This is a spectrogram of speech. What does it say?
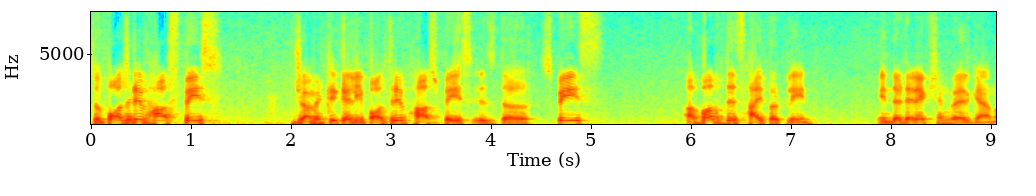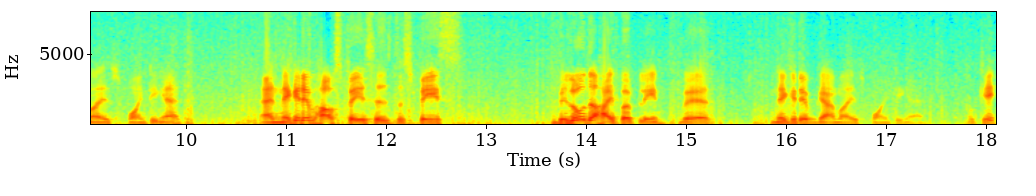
So positive half space, geometrically positive half space is the space above this hyperplane in the direction where gamma is pointing at and negative half space is the space below the hyperplane where negative gamma is pointing at okay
